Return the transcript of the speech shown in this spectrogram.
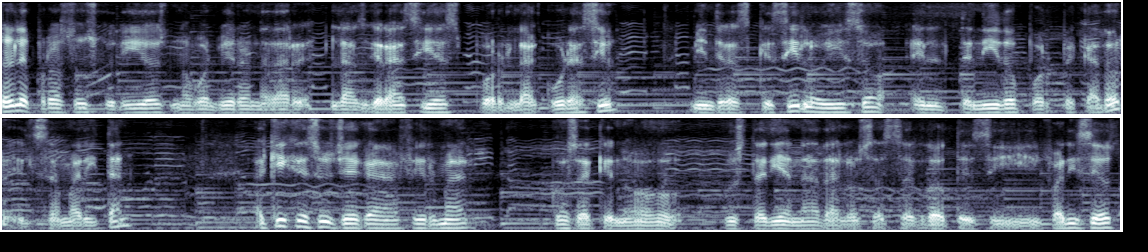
Los leprosos judíos no volvieron a dar las gracias por la curación, mientras que sí lo hizo el tenido por pecador, el samaritano. Aquí Jesús llega a afirmar, cosa que no gustaría nada a los sacerdotes y fariseos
